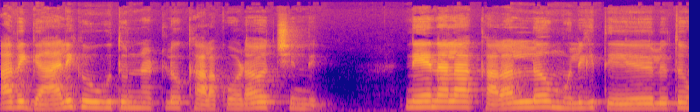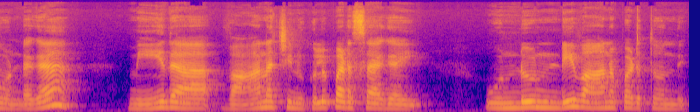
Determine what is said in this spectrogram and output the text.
అవి గాలికి ఊగుతున్నట్లు కల కూడా వచ్చింది. నేనలా కలల్లో ములిగి తేలుతూ ఉండగా మీద వాన చినుకులు పడసాగాయి. ఉండుండి వాన పడుతోంది.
